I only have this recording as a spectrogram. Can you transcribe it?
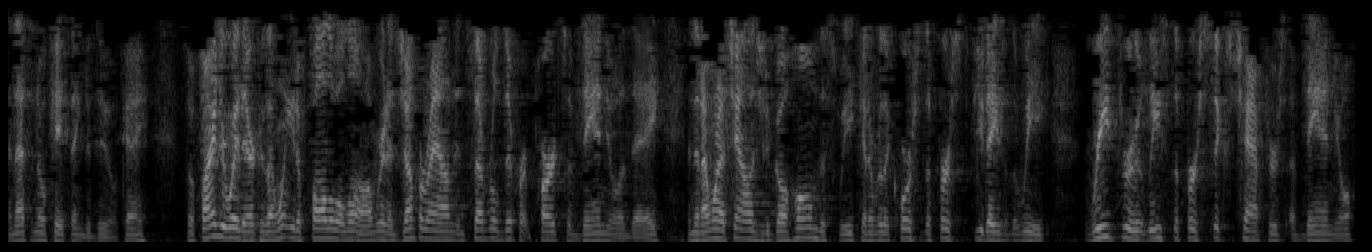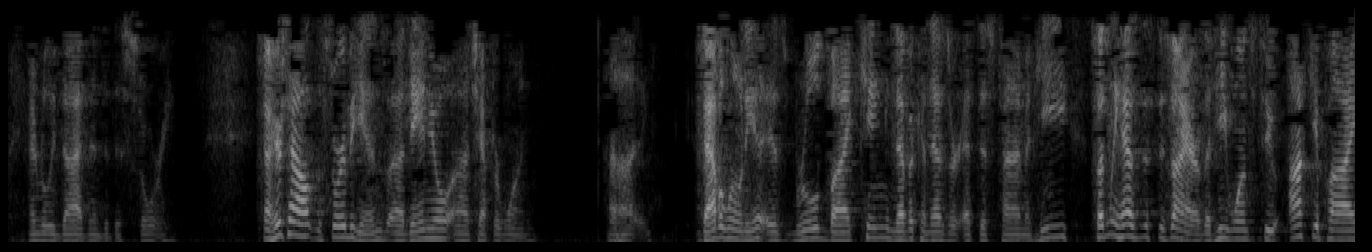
And that's an okay thing to do, okay? So find your way there because I want you to follow along. We're going to jump around in several different parts of Daniel today. And then I want to challenge you to go home this week and over the course of the first few days of the week, read through at least the first six chapters of Daniel and really dive into this story. Now here's how the story begins. Uh, Daniel uh, chapter 1. Uh, Babylonia is ruled by King Nebuchadnezzar at this time, and he suddenly has this desire that he wants to occupy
